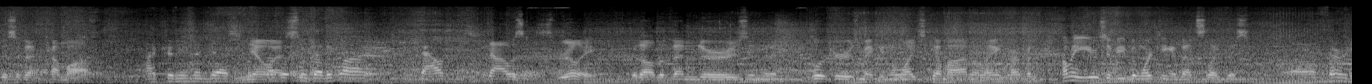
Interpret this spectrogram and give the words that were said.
this event come off? I couldn't even guess. No With- with estimate. that, thousands. Thousands, really, with all the vendors and the workers making the lights come on and laying carpet. How many years have you been working events like this? Uh, 30.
